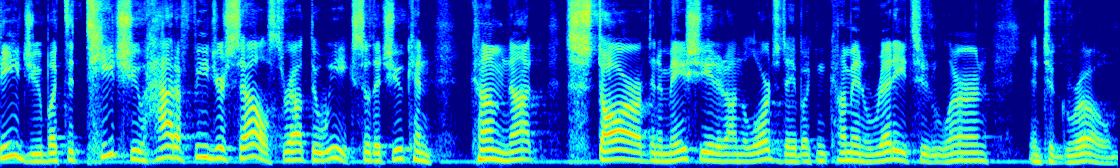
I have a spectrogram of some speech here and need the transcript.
feed you, but to teach you how to feed yourselves throughout the week so that you can come not starved and emaciated on the Lord's day, but can come in ready to learn and to grow.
